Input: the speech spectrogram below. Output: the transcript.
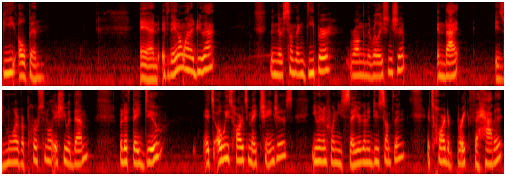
Be open. And if they don't want to do that, then there's something deeper wrong in the relationship, and that is more of a personal issue with them. But if they do, it's always hard to make changes, even if when you say you're going to do something, it's hard to break the habit,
